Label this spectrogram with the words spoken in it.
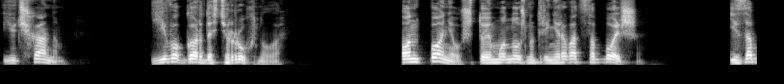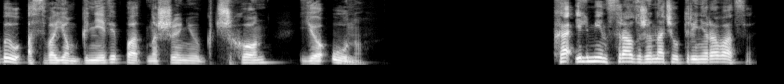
Ючханом, его гордость рухнула. Он понял, что ему нужно тренироваться больше, и забыл о своем гневе по отношению к Чхон Йоуну. Ха Ильмин сразу же начал тренироваться.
